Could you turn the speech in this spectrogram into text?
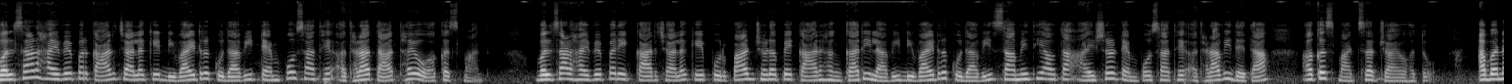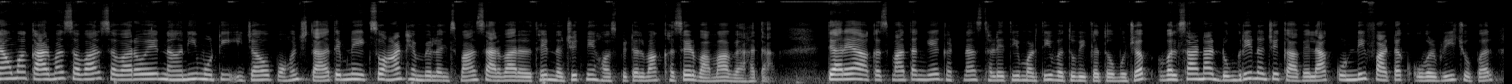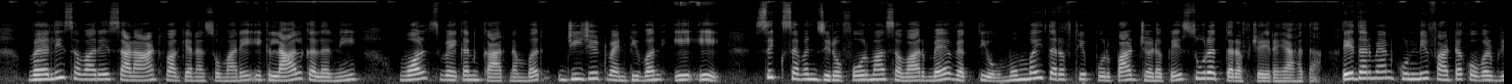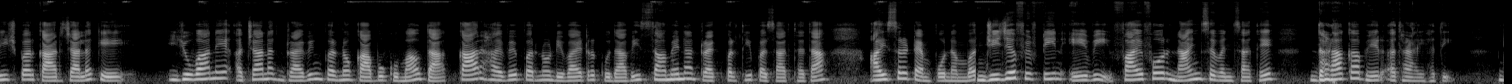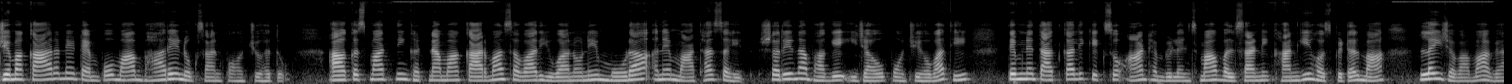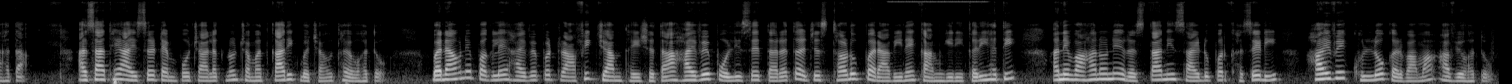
Valsad highway પર car ચાલકે divider કુદાવી ટેમ્પો સાથે અથડાતા થયો અકસ્માત. વલસાડ હાઈવે પર એક કાર ચાલકે પૂરપાટ ઝડપે કાર હંકારી લાવી ડિવાઈડર કુદાવી સામેથી આવતા આઈશર ટેમ્પો સાથે અથડાવી દેતા અકસ્માત સર્જાયો હતો. આ બનાવમાં કારમાં સવાર સવારોએ નાની મોટી ઈજાઓ પહોંચતા તેમને એકસો આઠ એમ્બ્યુલન્સમાં સારવાર અર્થે નજીકની હોસ્પિટલમાં ખસેડવામાં આવ્યા હતા. ત્યારે આ અકસ્માત અંગે ઘટના સ્થળેથી મળતી વધુ વિગતો મુજબ, વલસાડના ડુંગરી નજીક આવેલા કુંડી ફાટક ઓવરબ્રિજ ઉપર વહેલી સવારે સાડા આઠ વાગ્યાના સુમારે એક લાલ કલરની Volkswagen car number GJ twenty one A A six seven zero ફોરમાં સવાર બે વ્યક્તિઓ મુંબઈ તરફથી પૂરપાટ ઝડપે સુરત તરફ જઈ રહ્યા હતા. તે દરમિયાન કુંડી ફાટક ઓવરબ્રિજ પર કાર ચાલકે યુવાને અચાનક ડ્રાઇવિંગ પરનો કાબુ ગુમાવતા કાર હાઈવે પરનો ડિવાઈડર કુદાવી સામેના ટ્રેક પરથી પસાર થતા Eicher tempo number GJ fifteen AV five four nine seven સાથે ધડાકાભેર અથડાઈ હતી. જેમાં કાર અને ટેમ્પોમાં ભારે નુકસાન પહોંચ્યું હતું. આ અકસ્માતની ઘટનામાં કારમાં સવાર યુવાનોને મોડા અને માથા સહિત શરીરના ભાગે ઈજાઓ પહોંચી હોવાથી તેમને તાત્કાલિક એકસો આઠ એમ્બ્યુલન્સમાં વલસાડની ખાનગી હોસ્પિટલમાં લઈ જવામાં આવ્યા હતા. આ સાથે આઈસર ટેમ્પો ચાલકનો ચમત્કારિક બચાવ થયો હતો. બનાવને પગલે હાઈવે પર ટ્રાફિક જામ થઈ જતાં હાઈવે પોલીસે તરત જ સ્થળ ઉપર આવીને કામગીરી કરી હતી અને વાહનોને રસ્તાની સાઈડ ઉપર ખસેડી હાઈવે ખુલ્લો કરવામાં આવ્યો હતો.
